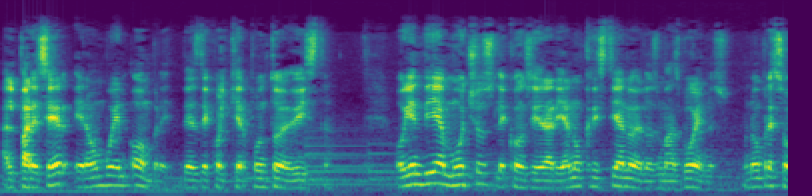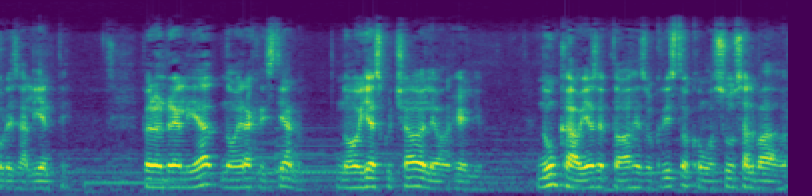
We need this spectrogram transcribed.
Al parecer era un buen hombre desde cualquier punto de vista. Hoy en día muchos le considerarían un cristiano de los más buenos, un hombre sobresaliente, pero en realidad no era cristiano, no había escuchado el Evangelio, nunca había aceptado a Jesucristo como su Salvador.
